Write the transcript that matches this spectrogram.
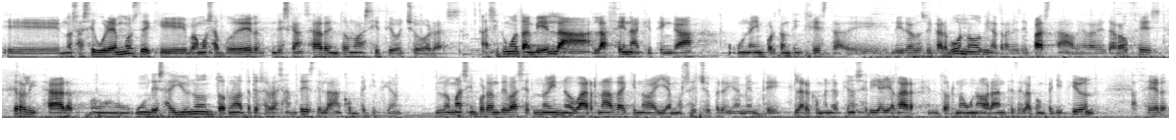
eh, nos aseguremos de que vamos a poder descansar en torno a 7-8 horas. Así como también la, cena que tenga una importante ingesta de, hidratos de carbono, bien a través de pasta, bien a través de arroces, realizar un, un desayuno en torno a 3 horas antes de la competición. Lo más importante va a ser no innovar nada que no hayamos hecho previamente. La recomendación sería llegar en torno a una hora antes de la competición, hacer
